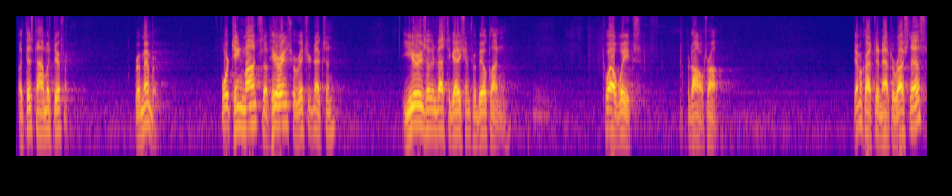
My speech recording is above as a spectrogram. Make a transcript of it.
But this time was different. Remember, 14 months of hearings for Richard Nixon, years of investigation for Bill Clinton, 12 weeks for Donald Trump. Democrats didn't have to rush this,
